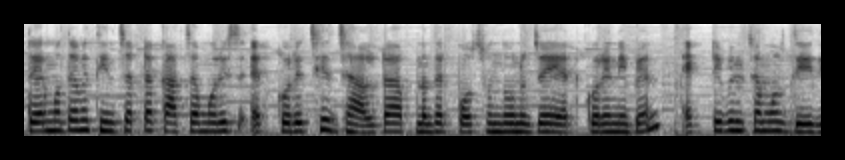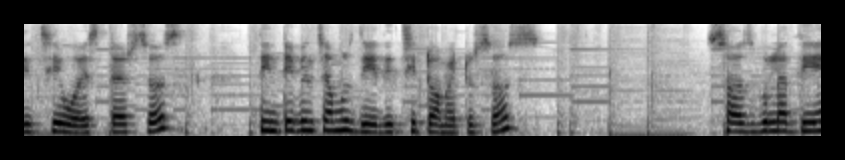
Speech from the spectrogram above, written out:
তো এর মধ্যে আমি তিন চারটা কাঁচামরিচ অ্যাড করেছি। ঝালটা আপনাদের পছন্দ অনুযায়ী অ্যাড করে নেবেন। এক টেবিল চামচ দিয়ে দিচ্ছি ওয়েস্টার সস তিন টেবিল চামচ দিয়ে দিচ্ছি টমেটো সস। সসগুলো দিয়ে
